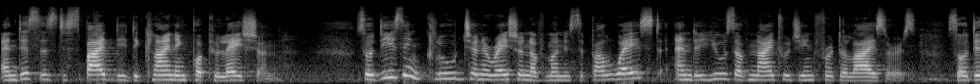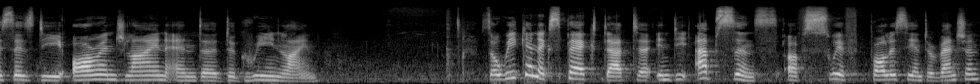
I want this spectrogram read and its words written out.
and this is despite the declining population. So these include generation of municipal waste and the use of nitrogen fertilizers. So this is the orange line and uh, the green line. So we can expect that uh, in the absence of swift policy intervention,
